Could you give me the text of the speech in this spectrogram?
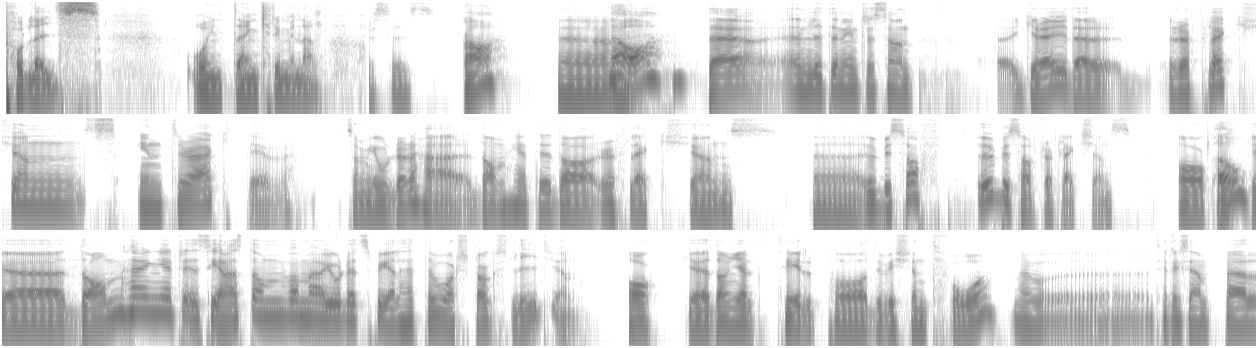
polis och inte en kriminell. Precis. Ja, ja. Det är en liten intressant uh, grej där. Reflections Interactive som gjorde det här, de heter idag Reflections uh, Ubisoft, Ubisoft Reflections. Och oh. de hänger till, senast de var med och gjorde ett spel hette Watch Dogs Legion. Och de hjälpte till på Division 2 med, till exempel.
